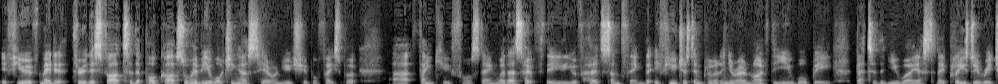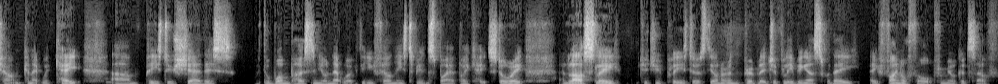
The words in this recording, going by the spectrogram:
if you have made it through this far to the podcast, or maybe you're watching us here on YouTube or Facebook, uh, thank you for staying with us. Hopefully, you've heard something that if you just implement in your own life, that you will be better than you were yesterday. Please do reach out and connect with Kate. Um, please do share this with the one person in your network that you feel needs to be inspired by Kate's story. And lastly, could you please do us the honor and the privilege of leaving us with a, a final thought from your good self?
